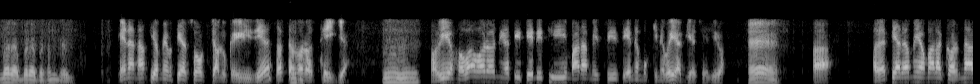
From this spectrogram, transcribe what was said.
બરાબર બરાબર સમજાયું. એના નામથી અમે અત્યારે શોપ ચાલુ કરી છે સત્તર વર્ષ થઈ ગયા. હવે હવા વાળાની હતી તેનીથી મારા મિસિસ એને મૂકીને વયા ગયા છે લ્યો. હે. હા. હવે અત્યારે અમે અમારા ઘરના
